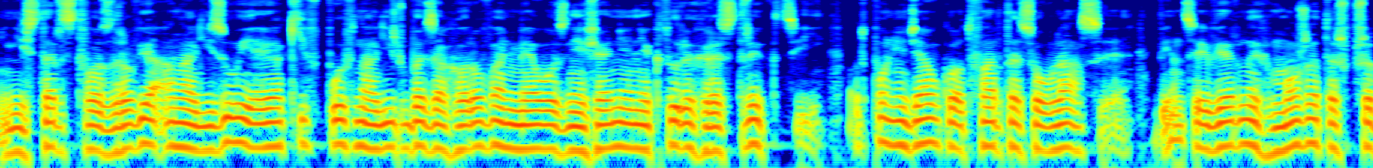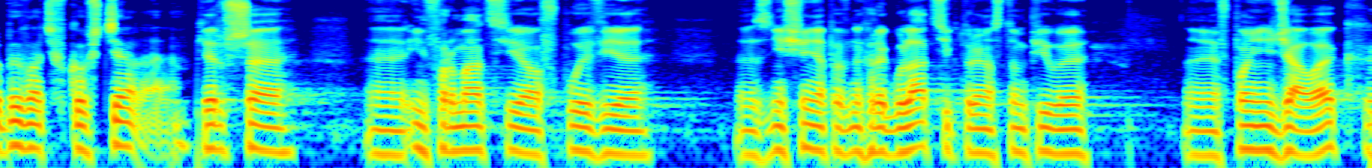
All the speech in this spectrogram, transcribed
Ministerstwo Zdrowia analizuje, jaki wpływ na liczbę zachorowań miało zniesienie niektórych restrykcji. Od poniedziałku otwarte są lasy. Więcej wiernych może też przebywać w kościele. Pierwsze e, informacje o wpływie e, zniesienia pewnych regulacji, które nastąpiły e, w poniedziałek, e,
